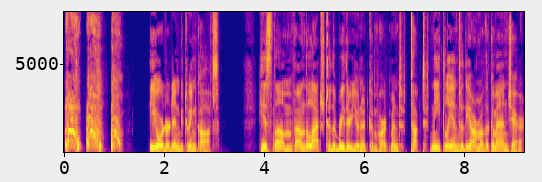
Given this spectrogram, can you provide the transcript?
he ordered in between coughs. His thumb found the latch to the breather unit compartment tucked neatly into the arm of the command chair.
